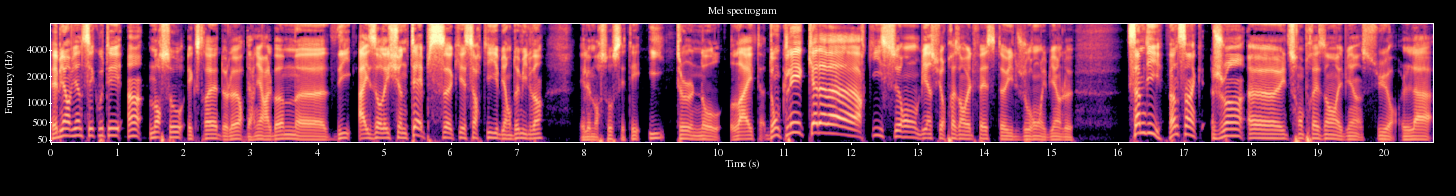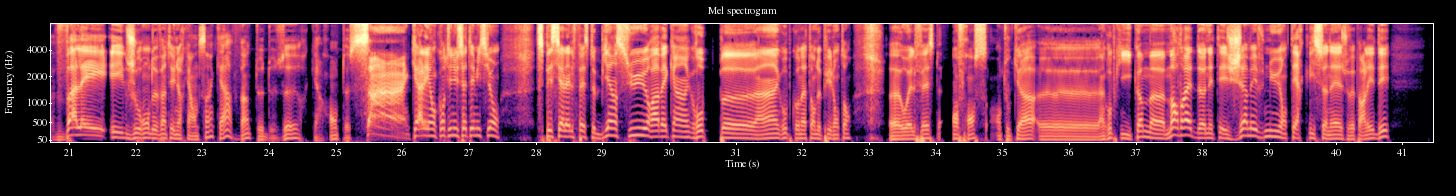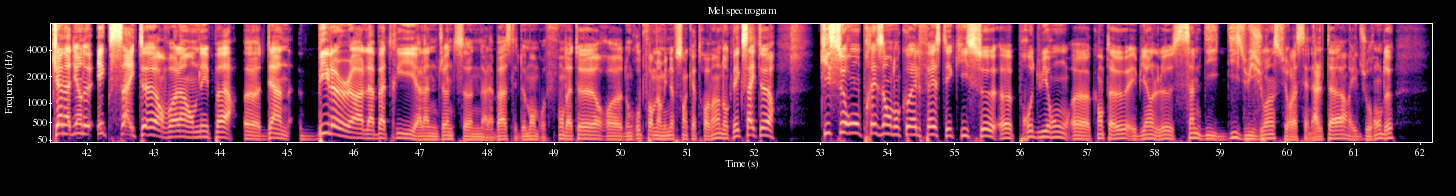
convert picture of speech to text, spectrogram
Eh bien, on vient de s'écouter un morceau extrait de leur dernier album, euh, The Isolation Tapes, qui est sorti eh bien, en 2020. Et le morceau, c'était Eternal Light. Donc, les Cadavars, qui seront bien sûr présents au Hellfest, ils joueront eh bien, le Samedi 25 juin, euh, ils seront présents eh bien, sur la vallée et ils joueront de 21h45 à 22h45. Allez, on continue cette émission spéciale Hellfest, bien sûr, avec un groupe, euh, un groupe qu'on attend depuis longtemps euh, au Hellfest, en France en tout cas. un groupe qui, comme Mordred, n'était jamais venu en terre clissonnaise. Je veux parler des Canadien de Exciter, voilà, emmené par Dan Biller à la batterie, Alan Johnson à la basse, les deux membres fondateurs, euh, donc groupe formé en 1980. Donc les Exciter qui seront présents donc au Hellfest et qui se euh, produiront euh, quant à eux eh bien, le samedi 18 juin sur la scène Altar. Ils joueront de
